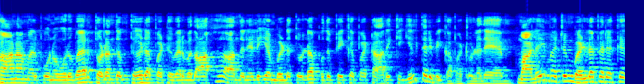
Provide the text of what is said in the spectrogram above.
காணாமல் போன ஒருவர் தொடர்ந்தும் தேடப்பட்டு வருவதாக அந்த நிலையம் விடுத்துள்ள புதுப்பிக்கப்பட்ட அறிக்கையில் தெரிவிக்கப்பட்டுள்ளது. மழை மற்றும் வெள்ளப்பெருக்கு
